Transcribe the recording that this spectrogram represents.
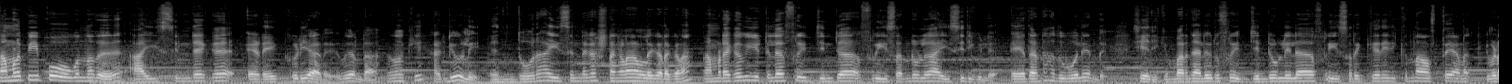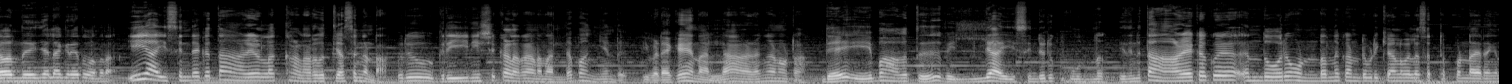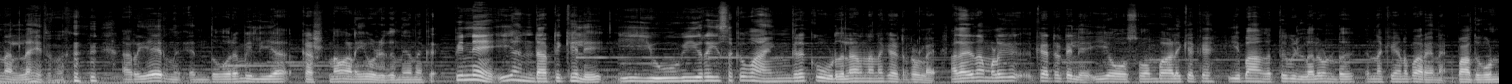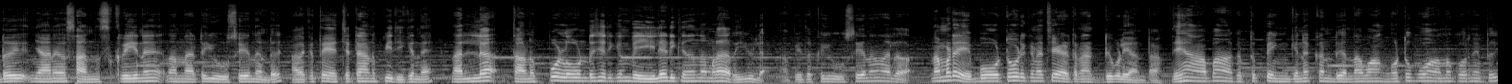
നമ്മളിപ്പോ ഈ പോകുന്നത് ഐസിന്റെ ഒക്കെ ഇടയിൽ കൂടിയാണ്. ഇത് കണ്ട? നോക്കി അടിപൊളി. എന്തോരം ഐസിന്റെ കഷ്ണങ്ങളാണല്ലോ കിടക്കണം. നമ്മുടെയൊക്കെ വീട്ടിലെ ഫ്രിഡ്ജിന്റെ ഫ്രീസറിന്റെ ഉള്ളിൽ ഐസ് ഇരിക്കില്ലേ? ഏതാണ്ട് അതുപോലെ ഉണ്ട് ശരിക്കും പറഞ്ഞാൽ ഒരു ഫ്രിഡ്ജിന്റെ ഉള്ളിലെ ഫ്രീസറിൽ കയറി ഇരിക്കുന്ന അവസ്ഥയാണ്. ഇവിടെ വന്നു കഴിഞ്ഞാൽ അങ്ങനെ തോന്നണം. ഈ ഐസിന്റെ ഒക്കെ താഴെയുള്ള കളർ വ്യത്യാസം കണ്ട? ഒരു ഗ്രീനിഷ് കളറാണ്. നല്ല ഭംഗിയുണ്ട്. ഇവിടെയൊക്കെ നല്ല ആഴം കാണോട്ടാ ദേ ഈ ഭാഗത്ത് വലിയ ഐസിന്റെ ഒരു കുന്ന്. ഇതിന് താഴേക്കൊക്കെ എന്തോരം ഉണ്ടെന്ന് കണ്ടുപിടിക്കാനുള്ള വല്ല സെറ്റപ്പ് ഉണ്ടായിരുന്നെങ്കിൽ നല്ലായിരുന്നു അറിയായിരുന്നു എന്തോരം വലിയ കഷ്ണമാണ് ഈ ഒഴുകുന്നതെന്നൊക്കെ. പിന്നെ ഈ അന്റാർട്ടിക്കയിൽ ഈ യു വി റേസ് ഒക്കെ ഭയങ്കര കൂടുതലാണെന്നാണ് കേട്ടിട്ടുള്ളത് അതായത് നമ്മൾ കേട്ടിട്ടില്ലേ ഈ ഓസോൺ പാളിക്കൊക്കെ ഈ ഭാഗത്ത് വിള്ളലുണ്ട് എന്നൊക്കെയാണ് പറയുന്നത് അപ്പൊ അതുകൊണ്ട് ഞാൻ സൺസ്ക്രീന് നന്നായിട്ട് യൂസ് ചെയ്യുന്നുണ്ട്. അതൊക്കെ തേച്ചിട്ടാണ് ഇപ്പൊ ഇരിക്കുന്നത് നല്ല തണുപ്പുള്ളതുകൊണ്ട് ശരിക്കും വെയിലടിക്കുന്നത് നമ്മൾ അറിയില്ല അപ്പൊ ഇതൊക്കെ യൂസ് ചെയ്യുന്നത് നല്ലതാണ് നമ്മുടെ ബോട്ട് ഓടിക്കുന്ന ചേട്ടൻ അടിപൊളിയാണ് കേട്ടോ ദേ ആ ഭാഗത്ത് പെങ്കിനെ കണ്ട് എന്നാ അങ്ങോട്ട് പോവാന്നൊക്കെ പറഞ്ഞ്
